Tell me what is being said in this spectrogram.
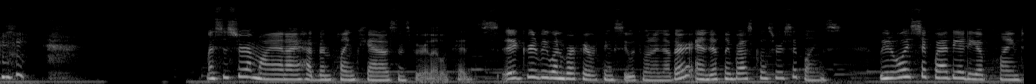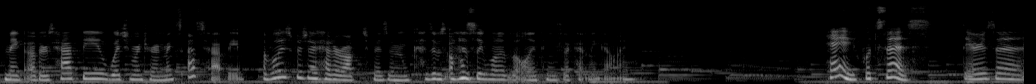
My sister Amaya and I had been playing piano since we were little kids. It grew to be one of our favorite things to do with one another, and definitely brought us closer as siblings. We'd always stick by the idea of playing to make others happy, which in return makes us happy. I've always wished I had her optimism, because it was honestly one of the only things that kept me going. Hey, what's this? There's a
